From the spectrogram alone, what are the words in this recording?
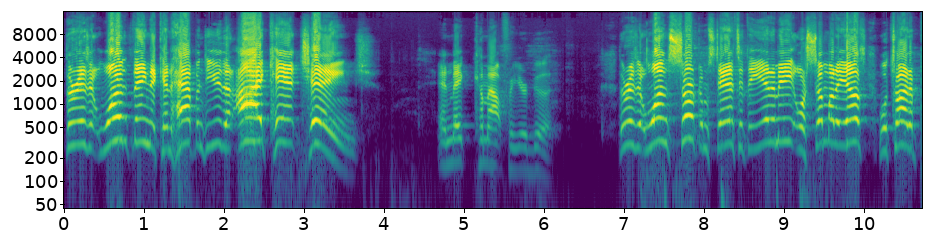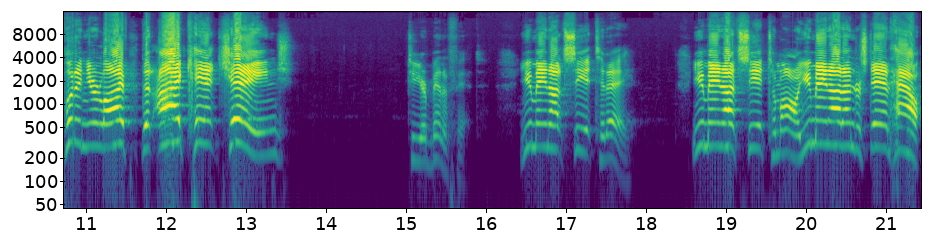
there isn't one thing that can happen to you that I can't change and make come out for your good. There isn't one circumstance that the enemy or somebody else will try to put in your life that I can't change to your benefit. You may not see it today. You may not see it tomorrow. You may not understand how.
